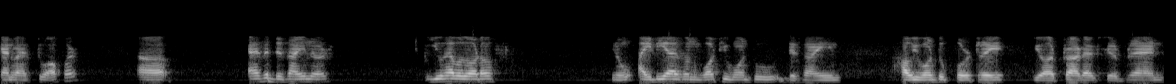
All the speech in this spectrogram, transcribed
Canva has to offer. Uh, as a designer, you have a lot of you know ideas on what you want to design, how you want to portray your products, your brand.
